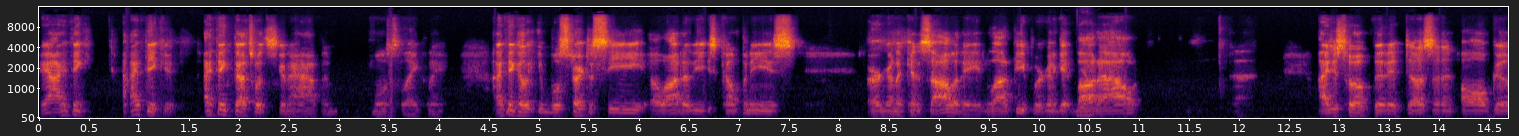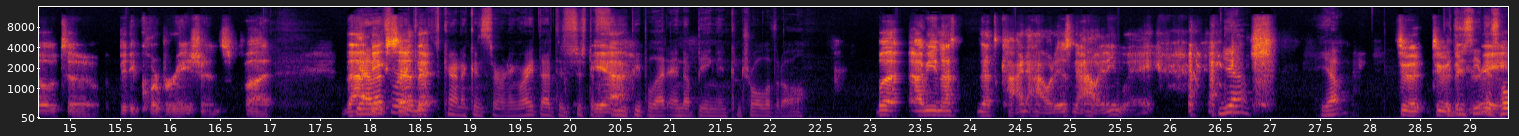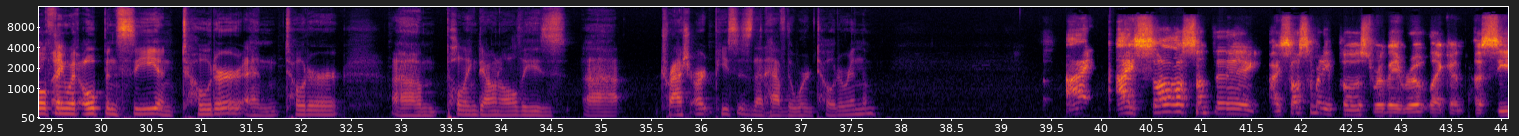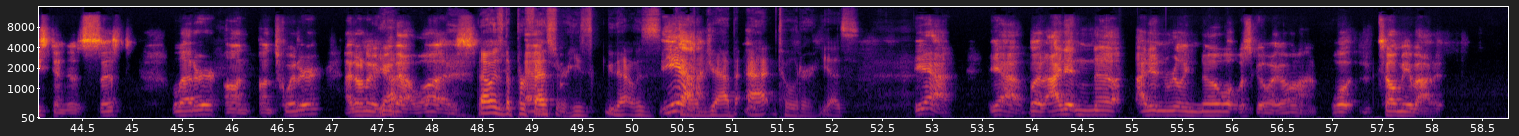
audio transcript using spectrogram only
Yeah i think i think it i think that's what's going to happen most likely. I think uh, we'll start to see a lot of these companies are going to consolidate. A lot of people are going to get bought yeah. out. Uh, I just hope that it doesn't all go to big corporations. But that yeah, that's where it gets kind of concerning, right? That there's just a yeah. few people that end up being in control of it all. But I mean, that's that's kind of how it is now, anyway. yeah. Yep. To to Did you see this whole thing with OpenSea and Toter and Toter um, pulling down all these uh, trash art pieces that have the word Toter in them? I I saw something. I saw somebody post where they wrote like a, a cease and desist letter on on Twitter. I don't know who yeah. that was. That was the professor. And, He's that was yeah jab at Toter. Yes. Yeah, yeah, but I didn't know. I didn't really know what was going on. Well, tell me about it.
